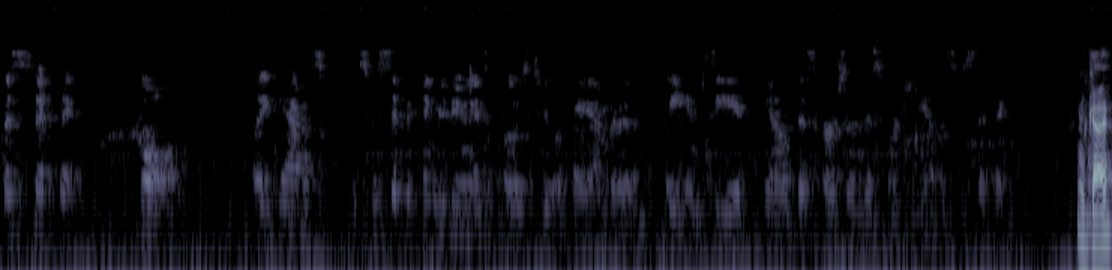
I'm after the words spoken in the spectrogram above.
specific goal. Like you have a, s- a specific thing you're doing as opposed to, okay, I'm gonna wait and see if, you know, this person, this person, you have a specific Okay,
